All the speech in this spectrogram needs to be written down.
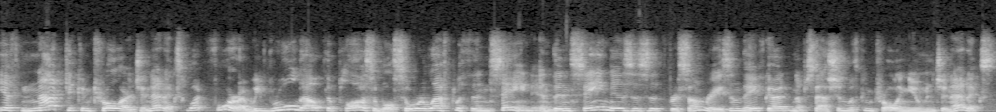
if not to control our genetics, what for? We've ruled out the plausible, so we're left with insane. And the insane is is that for some reason they've got an obsession with controlling human genetics,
